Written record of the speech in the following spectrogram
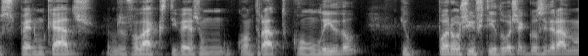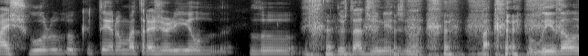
supermercados, estamos a falar que se tiveres um contrato com o Lidl, aquilo para os investidores é considerado mais seguro do que ter uma treasury yield do, dos Estados Unidos, não é? O Lidl,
